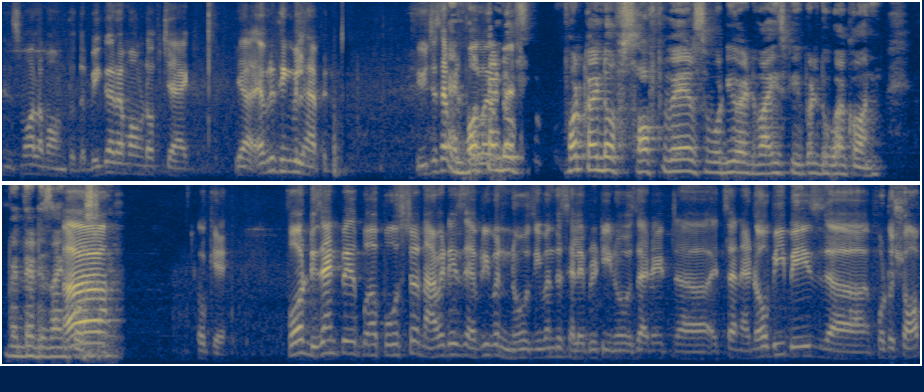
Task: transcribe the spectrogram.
and small amount to the bigger amount of check. Yeah everything will happen. You just have to And what follow your kind of what kind of softwares would you advise people to work on when they design posters? Uh, okay. For design poster nowadays, everyone knows, even the celebrity knows that it uh, it's an Adobe based uh, Photoshop,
